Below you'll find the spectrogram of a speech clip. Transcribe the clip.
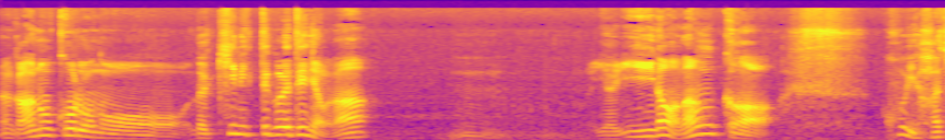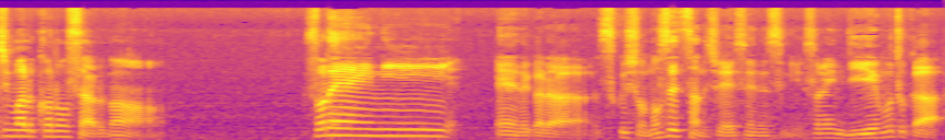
なんかあの頃のだ気に入ってくれてんやろな、うん、いやいいな。なんか恋始まる可能性あるな。それにえー、だからスクショ載せてたんでしょ？SNS に。それに DM とか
